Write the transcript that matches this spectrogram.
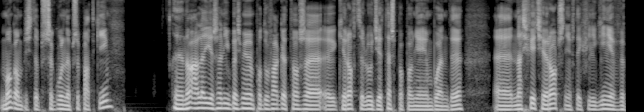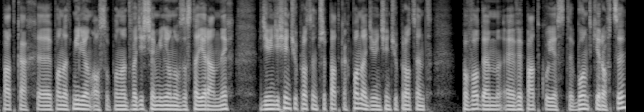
mogą być te szczególne przypadki. No ale jeżeli weźmiemy pod uwagę to, że kierowcy ludzie też popełniają błędy, na świecie rocznie w tej chwili ginie w wypadkach ponad milion osób, ponad 20 milionów zostaje rannych. W 90% przypadkach, ponad 90% powodem e, wypadku jest błąd kierowcy.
